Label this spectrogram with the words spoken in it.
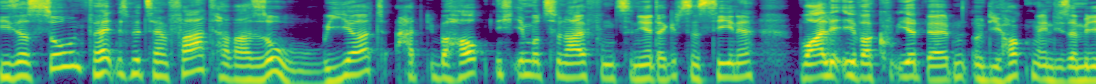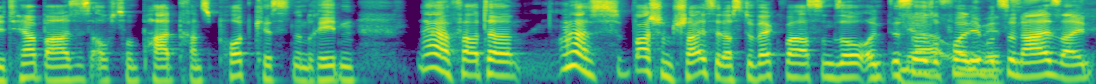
Dieser Sohn-Verhältnis mit seinem Vater war so weird, hat überhaupt nicht emotional funktioniert. Da gibt es eine Szene, wo alle evakuiert werden und die hocken in dieser Militärbasis auf so ein paar Transportkisten und reden, ja, Vater, es war schon scheiße, dass du weg warst und so. Und es ja, soll so voll emotional Witz. sein.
